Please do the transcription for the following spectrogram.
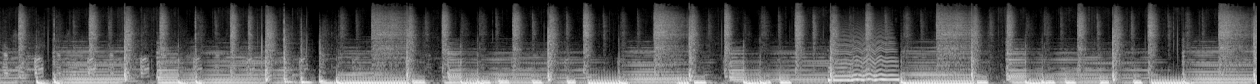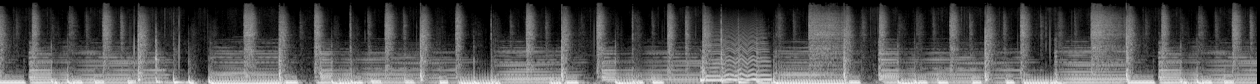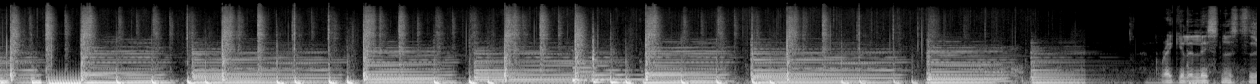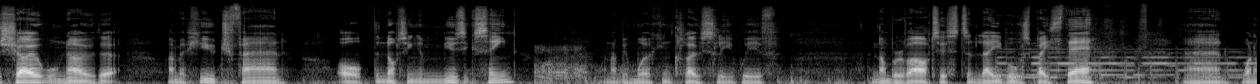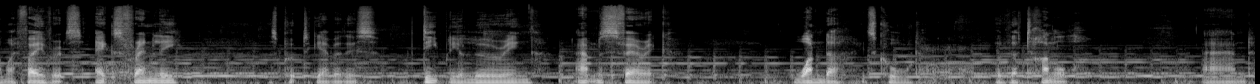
listeners to the show will know that I'm a huge fan of the Nottingham music scene, and I've been working closely with a number of artists and labels based there. And one of my favourites, Ex-Friendly, has put together this deeply alluring, atmospheric wonder. It's called The Tunnel. And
